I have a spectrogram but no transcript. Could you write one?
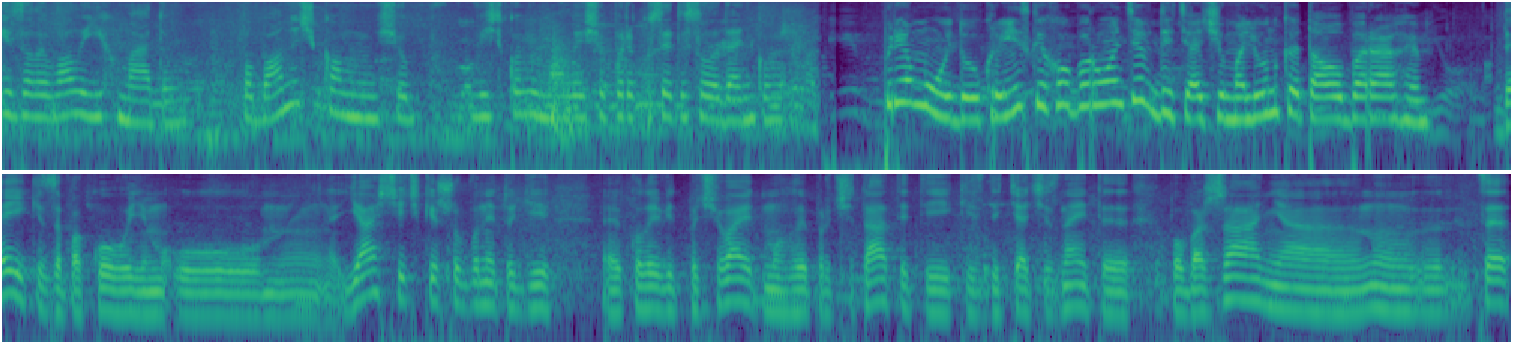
і заливали їх медом по баночкам, щоб військові мали що перекусити солоденького. Прямують до українських оборонців дитячі малюнки та обереги. Деякі запаковуємо у ящички, щоб вони тоді, е, коли відпочивають, могли прочитати ті якісь дитячі, знаєте, побажання. Ну, це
